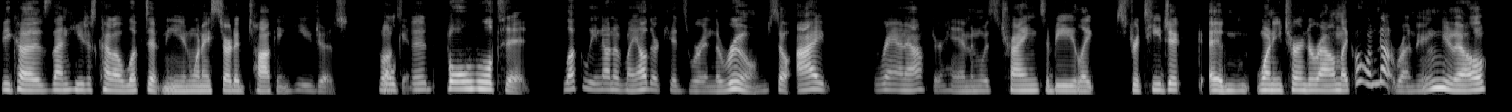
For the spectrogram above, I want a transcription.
because then he just kind of looked at me. And when I started talking, he just Bolted. bolted. Luckily, none of my other kids were in the room. So I ran after him and was trying to be like strategic. And when he turned around, like, oh, I'm not running, you know?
